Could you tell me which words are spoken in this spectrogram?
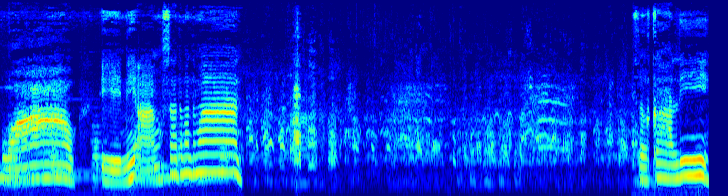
Wow, ini angsa teman-teman. Sekali.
